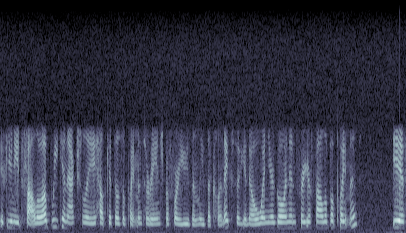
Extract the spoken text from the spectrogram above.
if you need follow up, we can actually help get those appointments arranged before you even leave the clinic so you know when you're going in for your follow up appointment. If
